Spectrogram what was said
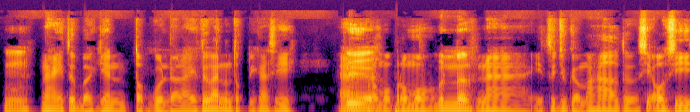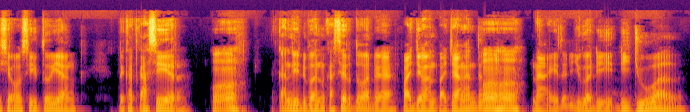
Hmm, Nah itu bagian top gondola itu kan untuk dikasih eh, Iya. promo-promo. bener. Nah itu juga mahal tuh. Si OC si OC itu yang dekat kasir. Heeh, Kan di depan kasir tuh ada pajangan-pajangan tuh. heeh. Nah itu juga di, dijual.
